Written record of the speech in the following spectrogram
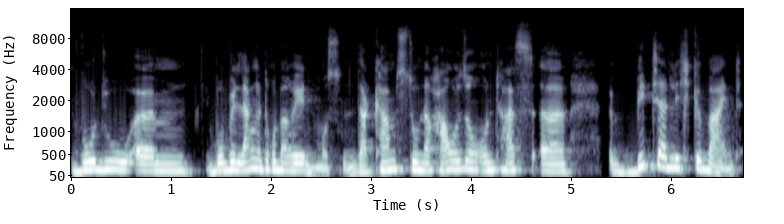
wo du, ähm, wo wir lange drüber reden mussten. Da kamst du nach Hause und hast äh, bitterlich geweint.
